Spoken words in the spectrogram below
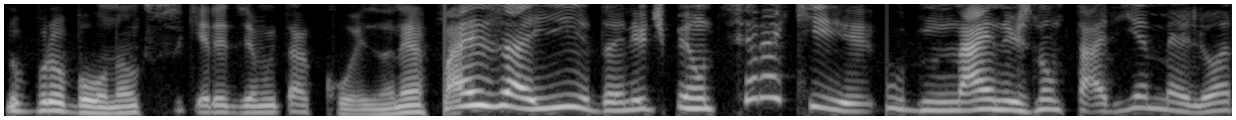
no Pro Bowl, não que isso queira dizer muita coisa, né? Mas aí, Daniel, eu te pergunto, será que o Niners não estaria melhor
